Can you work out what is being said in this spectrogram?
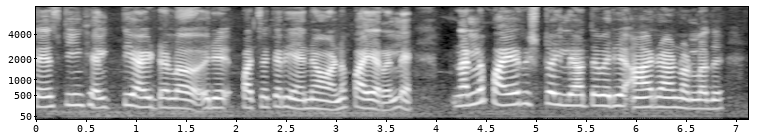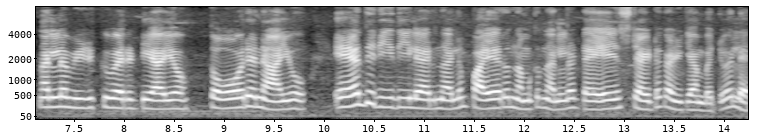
ടേസ്റ്റിയും ഹെൽത്തി ആയിട്ടുള്ള ഒരു പച്ചക്കറി ഇനമാണ് പയറല്ലേ നല്ല പയർ ഇഷ്ടമില്ലാത്തവർ ആരാണുള്ളത്? നല്ല വിഴുക്ക് വരട്ടിയായോ തോരനായോ ഏത് രീതിയിലായിരുന്നാലും പയർ നമുക്ക് നല്ല ടേസ്റ്റായിട്ട് കഴിക്കാൻ പറ്റും അല്ലേ?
